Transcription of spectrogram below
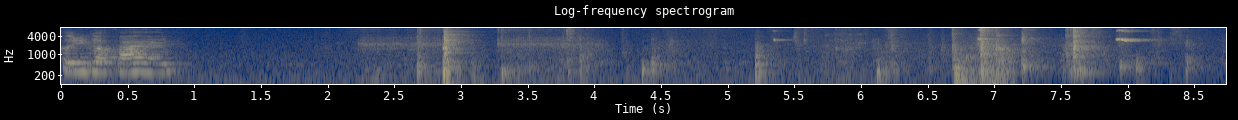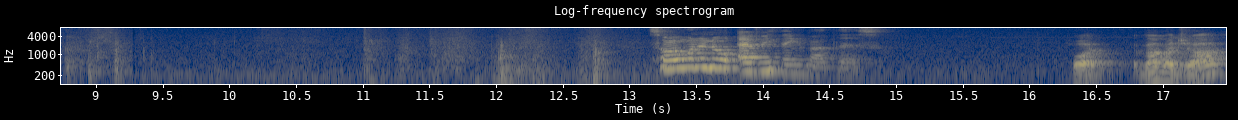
Heard you got fired. So I to everything about this. What? About my job?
